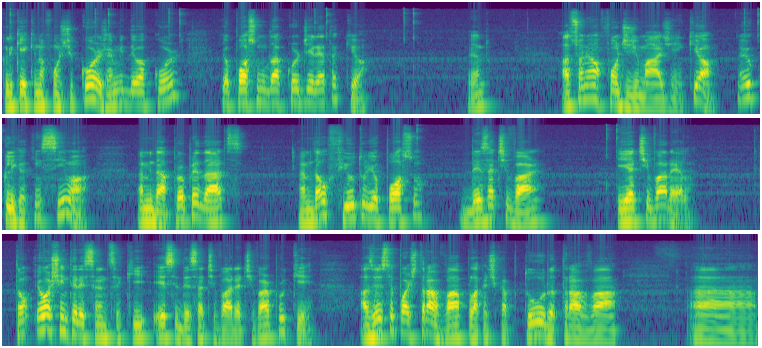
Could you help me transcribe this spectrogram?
cliquei aqui na fonte de cor, já me deu a cor, eu posso mudar a cor direta aqui, ó, vendo? Adicionei uma fonte de imagem aqui, ó. Eu clico aqui em cima, ó. Vai me dar propriedades, vai me dar o filtro e eu posso desativar e ativar ela. Então, eu achei interessante isso aqui, esse desativar e ativar, porque às vezes você pode travar a placa de captura, travar, a,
